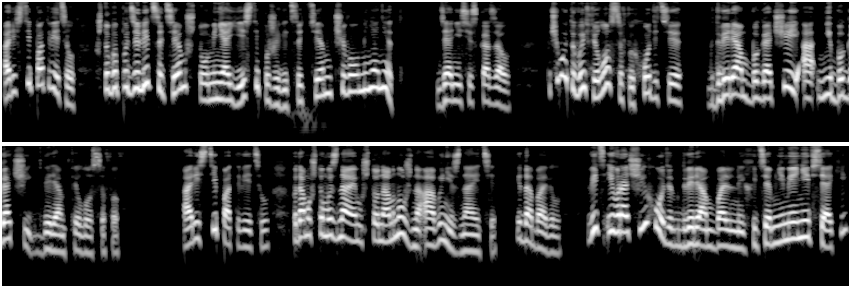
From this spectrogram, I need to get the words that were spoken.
Аристип ответил, чтобы поделиться тем, что у меня есть, и поживиться тем, чего у меня нет. Дионисий сказал, почему это вы, философы, ходите к дверям богачей, а не богачи к дверям философов? Аристип ответил, потому что мы знаем, что нам нужно, а вы не знаете. И добавил, ведь и врачи ходят к дверям больных, и тем не менее всякий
